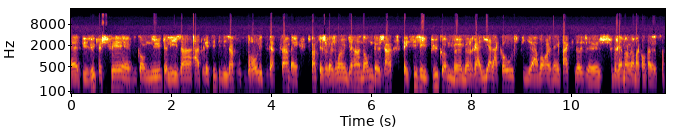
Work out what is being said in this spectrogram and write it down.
Euh, puis vu que je fais euh, du contenu que les gens apprécient puis les gens trouvent drôle et divertissant, ben je pense que je rejoins un grand nombre de gens. Fait que si j'ai pu comme me, rallier à la cause puis avoir un impact, là, je suis vraiment, vraiment content de ça.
